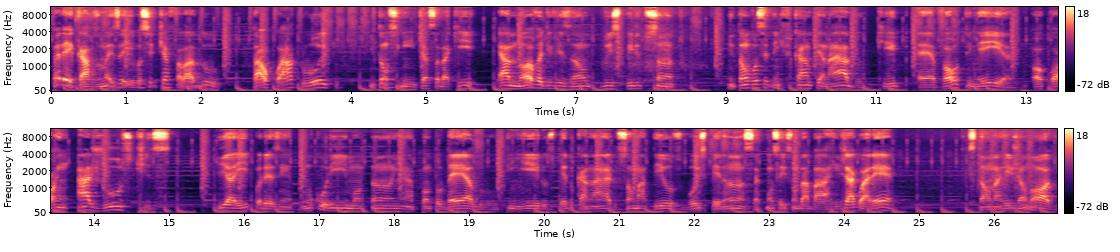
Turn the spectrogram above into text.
Pera aí, Carlos, mas aí você tinha falado tal 4, 8. Então é o seguinte, essa daqui é a nova divisão do Espírito Santo. Então você tem que ficar antenado que é, volta e meia ocorrem ajustes e aí, por exemplo, Mucuri, Montanha, Ponto Belo, Pinheiros, Pedro Canário, São Mateus, Boa Esperança, Conceição da Barra e Jaguaré estão na região 9,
